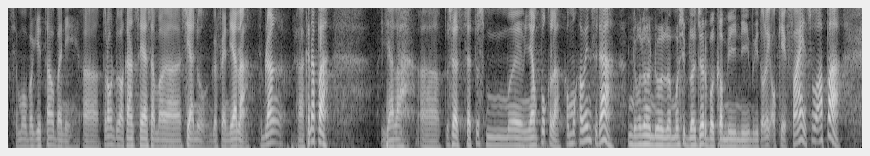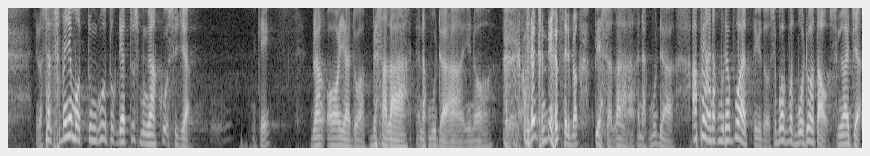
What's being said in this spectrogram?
saya mau bagi tahu Bani, uh, tolong doakan saya sama si Anu, girlfriend dia lah. Dia bilang, uh, kenapa? Yalah, uh, terus saya, saya terus menyampuk lah, kamu kawin sudah? Nolah, nolah, masih belajar bah kami ini. Begitu, like, oke okay, fine, so apa? You know, saya sebenarnya mau tunggu untuk dia terus mengaku saja. Oke, okay? Bilang oh ya doa. Biasalah anak muda you know. Kemudian kan dia saya bilang biasalah anak muda. Apa yang anak muda buat? Gitu. Sebab buat bodoh tau sengaja.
